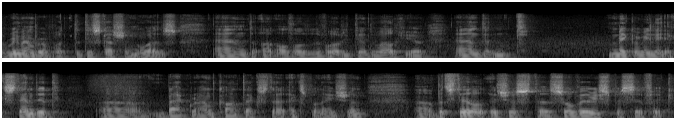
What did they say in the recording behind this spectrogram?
remember what the discussion was. And uh, although the devotee did well here and didn't make a really extended uh, background, context uh, explanation, uh, but still, it's just uh, so very specific.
